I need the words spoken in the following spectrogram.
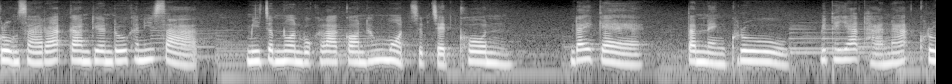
กลุ่มสาระการเรียนรู้คณิตศาสตร์ มีจำนวนบุคลากรทั้งหมด 17 คน ได้แก่ตำแหน่งครู วิทยาฐานะครู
